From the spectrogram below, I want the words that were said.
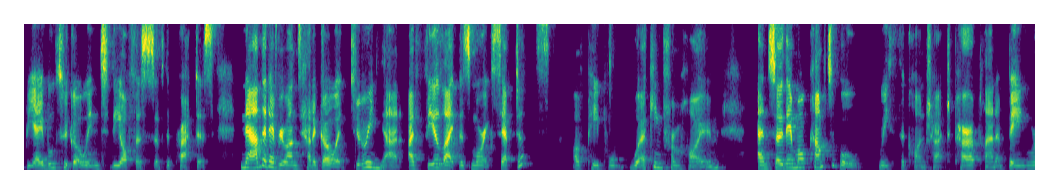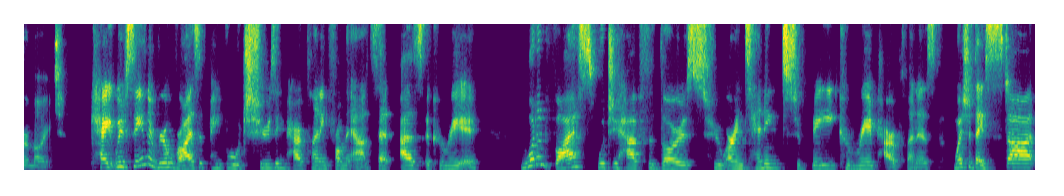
be able to go into the office of the practice. Now that everyone's had a go at doing that, I feel like there's more acceptance of people working from home. And so they're more comfortable with the contract paraplanner being remote. Kate, we've seen a real rise of people choosing paraplanning from the outset as a career. What advice would you have for those who are intending to be career paraplanners? Where should they start?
